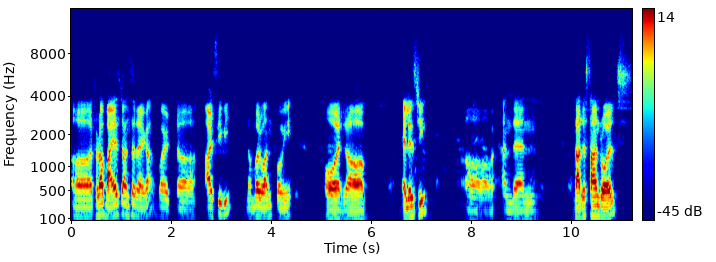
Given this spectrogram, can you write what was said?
अ, थोड़ा बायस्ड आंसर रहेगा but R C B number one for me और L S G and then Rajasthan Royals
